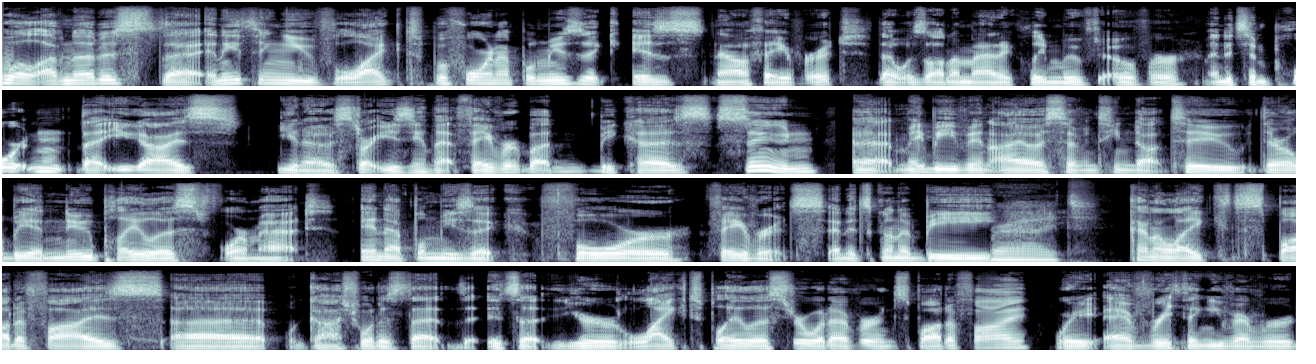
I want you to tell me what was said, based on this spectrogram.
Well, I've noticed that anything you've liked before in Apple Music is now a favorite that was automatically moved over. And it's important that you guys you know, start using that favorite button because soon, uh, maybe even iOS 17.2, there will be a new playlist format in Apple Music for favorites. And it's going to be Right. kind of like Spotify's uh gosh what is that it's a your liked playlist or whatever in Spotify where everything you've ever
